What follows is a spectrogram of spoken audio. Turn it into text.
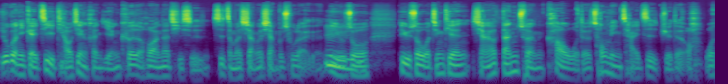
如果你给自己条件很严苛的话，那其实是怎么想都想不出来的。例如说，例如说我今天想要单纯靠我的聪明才智，觉得哦，我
